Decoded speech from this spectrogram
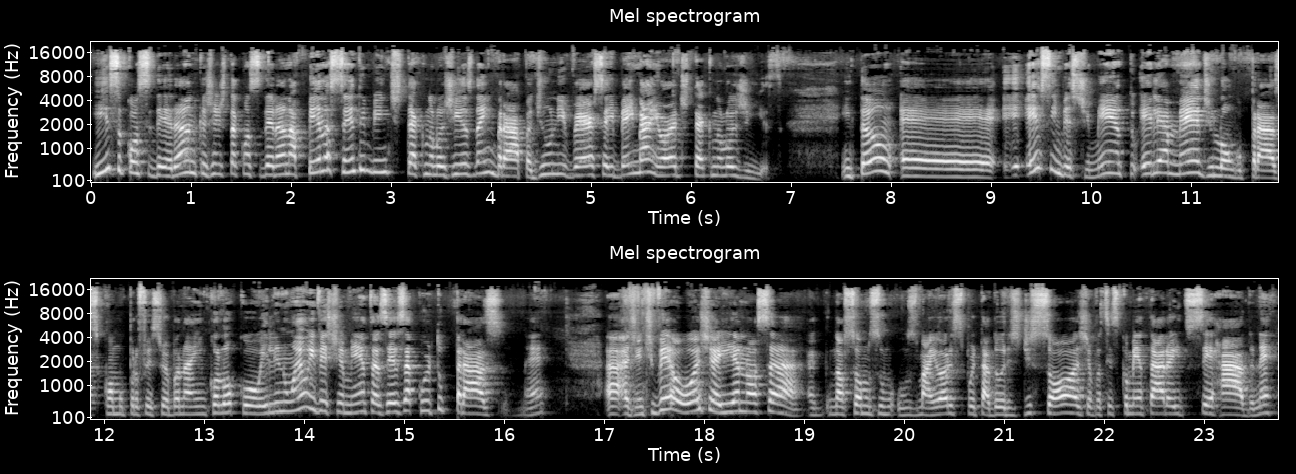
Isso considerando que a gente está considerando apenas 120 tecnologias da Embrapa, de um universo aí bem maior de tecnologias. Então, é, esse investimento, ele é a médio e longo prazo, como o professor Bonaim colocou. Ele não é um investimento, às vezes, a curto prazo, né? A, gente vê hoje aí a nossa. Nós somos os maiores exportadores de soja, vocês comentaram aí do Cerrado, né?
